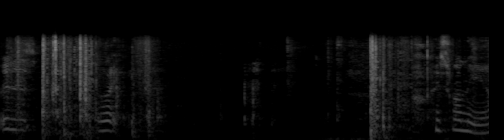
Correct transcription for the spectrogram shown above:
This is like this one here.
